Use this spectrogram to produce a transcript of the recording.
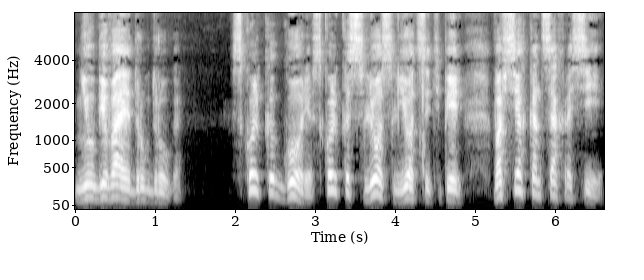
не убивая друг друга? Сколько горя, сколько слез льется теперь во всех концах России.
